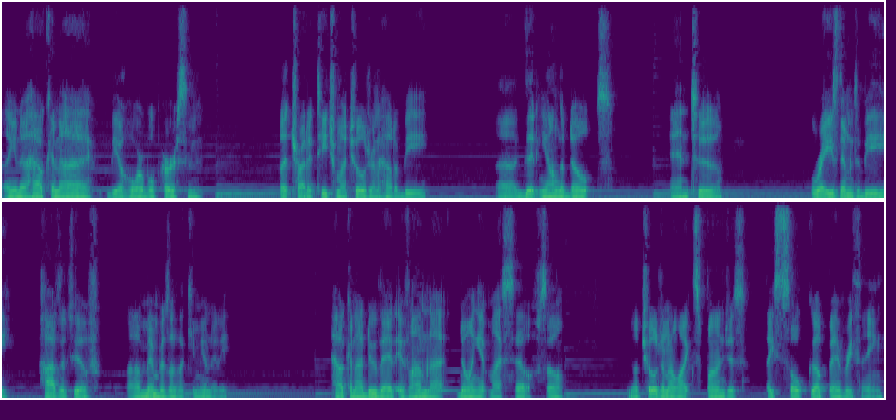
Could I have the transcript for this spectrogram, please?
Uh, you know, how can I be a horrible person but try to teach my children how to be uh, good young adults and to raise them to be positive uh, members of the community. How can I do that if I'm not doing it myself? So, you know, children are like sponges. They soak up everything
